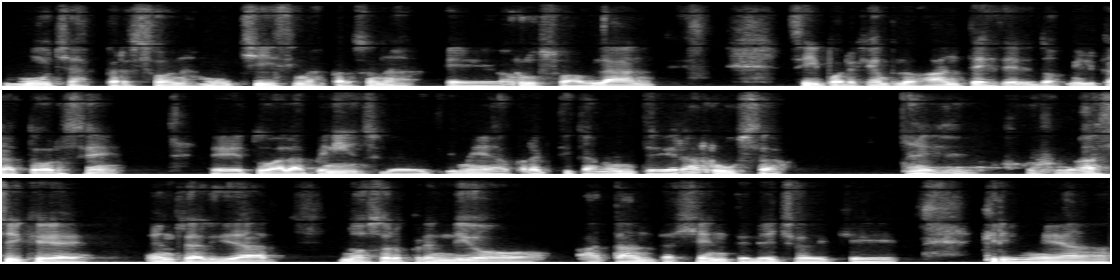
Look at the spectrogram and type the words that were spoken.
muchas personas, muchísimas personas eh, rusohablantes. Sí, por ejemplo, antes del 2014, eh, toda la península de Crimea prácticamente era rusa. Eh, así que en realidad no sorprendió a tanta gente el hecho de que Crimea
